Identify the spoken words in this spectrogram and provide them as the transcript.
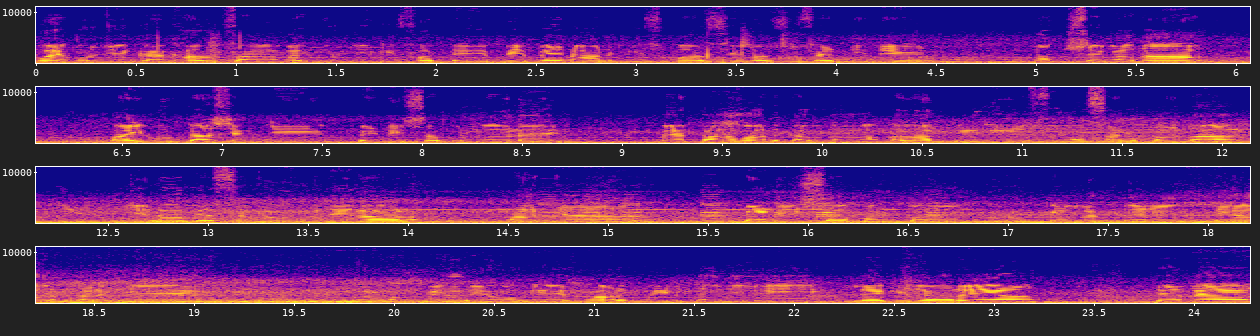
ਵਾਹਿਗੁਰੂ ਜੀ ਕਾ ਖਾਲਸਾ, ਵਾਹਿਗੁਰੂ ਜੀ ਕੀ ਫਤਿਹ। ਬੇਬੇ ਨਾਨਕੀ ਸਮਾਜ ਸੇਵਾ ਸੁਸਾਇਟੀ ਦੇ ਮੁੱਖ ਸੇਵਾਦਾਰ ਭਾਈ ਬੂਟਾ ਸਿੰਘ ਜੀ, ਪਿੰਡ ਈਸਾਪੁਰ ਵਾਲੇ। ਮੈਂ ਧੰਨਵਾਦ ਕਰਦਾ ਇਲਾਕੇ ਦੀਆਂ ਸਮੂਹ ਸੰਗਤਾਂ ਦਾ, ਜਿਨ੍ਹਾਂ ਦੇ ਸਹਿਯੋਗ ਦੇ ਨਾਲ ਅੱਜ ਪਿੰਡ ਈਸਾਪੁਰ ਤੋਂ ਗੁਰੂ ਕੇ ਲੰਗਰ ਤਿਆਰ ਕਰਕੇ ਗੁਰਮੁਖ ਪਿਆਰਿਓ, ਇਹ ਹੜ੍ਹ ਪੀੜਤਾਂ ਦੇ ਲਈ ਲੈ ਕੇ ਜਾ ਰਹੇ ਆ ਤੇ ਮੈਂ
